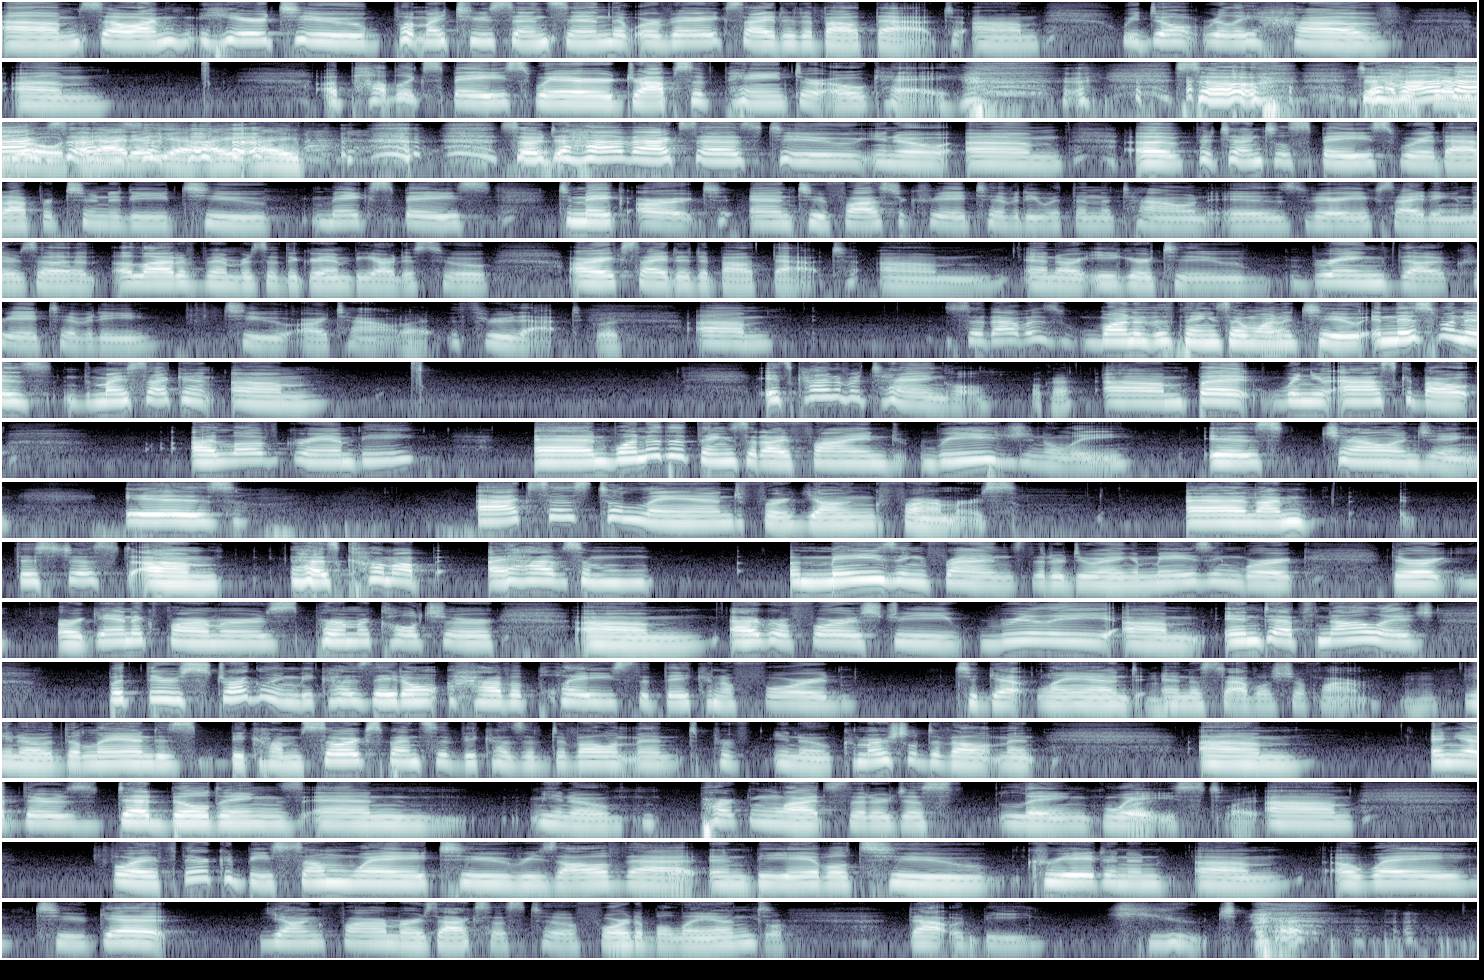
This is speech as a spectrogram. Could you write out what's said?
Um, so I'm here to put my two cents in that we're very excited about that. Um, we don't really have um, a public space where drops of paint are okay. so to I'm have and I access, don't- yeah, I, I, so to have access to you know um, a potential space where that opportunity to make space to make art and to foster creativity within the town is very exciting and there's a, a lot of members of the Granby artists who are excited about that um, and are eager to bring the creativity to our town Right. through that Good. um, so that was one of the things I wanted to. And this one is my second. Um, it's kind of a tangle. okay. Um, but when you ask about, I love Granby, and one of the things that I find regionally is challenging is access to land for young farmers. And I'm, this just um, has come up. I have some amazing friends that are doing amazing work. There are organic farmers, permaculture, um, agroforestry, really um, in-depth knowledge, but they're struggling because they don't have a place that they can afford to get land and establish a farm. You know, the land has become so expensive because of development, you know, commercial development. Um, and yet there's dead buildings and you know parking lots that are just laying waste. right. Um, boy, if there could be some way to resolve that Right. and be able to create an um, a way to get young farmers access to affordable land, Sure. that would be huge.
